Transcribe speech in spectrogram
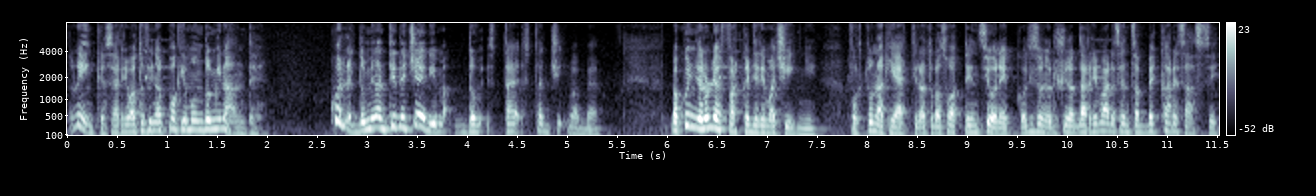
Link, sei arrivato fino al Pokémon dominante. Quello è il dominante dei cieli, ma dove sta, sta Vabbè. Ma quindi ero lì a far cadere i macigni. Fortuna che hai attirato la sua attenzione e così sono riuscito ad arrivare senza beccare sassi.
